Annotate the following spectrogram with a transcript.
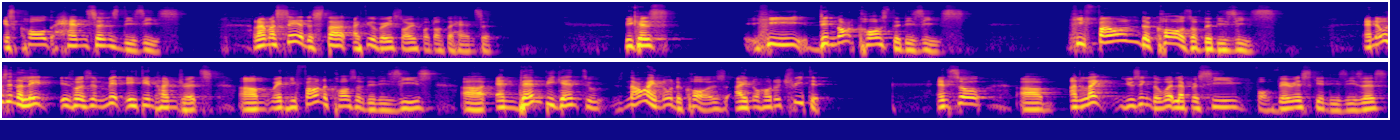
is called Hansen's disease. And I must say at the start, I feel very sorry for Dr. Hansen because he did not cause the disease. He found the cause of the disease. And it was in the late, it was in mid 1800s um, when he found the cause of the disease uh, and then began to, now I know the cause, I know how to treat it. And so, uh, unlike using the word leprosy for various skin diseases,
